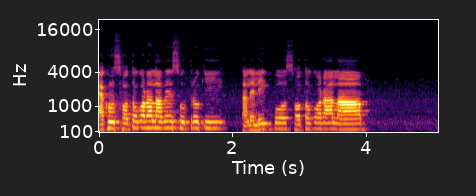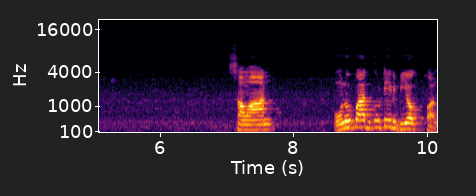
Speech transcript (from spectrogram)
এখন শতকরা লাভের সূত্র কি? তাহলে লিখব শতকরা লাভ সমান অনুপাত দুটির বিয়োগফল।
